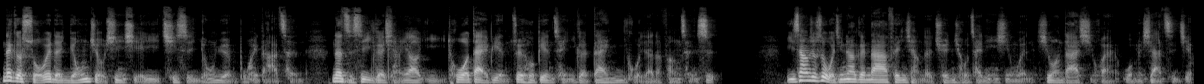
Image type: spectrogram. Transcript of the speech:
那个所谓的永久性协议，其实永远不会达成，那只是一个想要以拖待变，最后变成一个单一国家的方程式。以上就是我今天要跟大家分享的全球财经新闻，希望大家喜欢，我们下次见。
